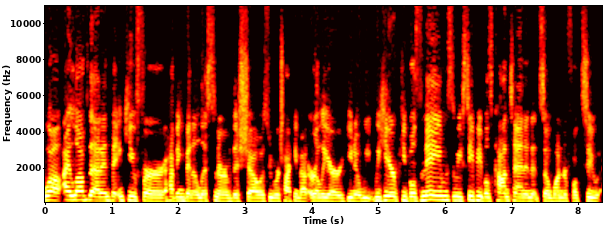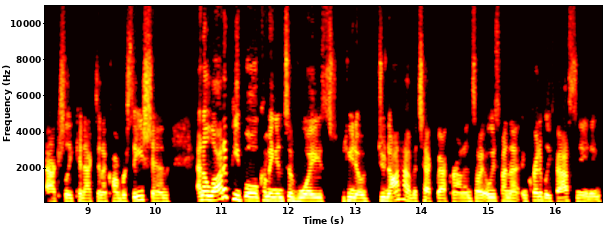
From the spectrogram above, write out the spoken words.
Well, I love that. And thank you for having been a listener of this show. As we were talking about earlier, you know, we, we hear people's names, we see people's content, and it's so wonderful to actually connect in a conversation. And a lot of people coming into voice, you know, do not have a tech background. And so I always find that incredibly fascinating.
